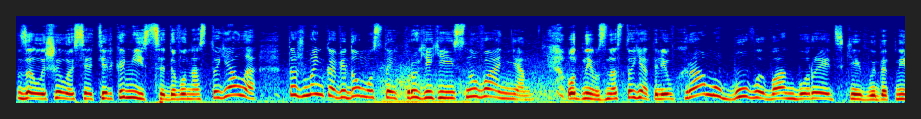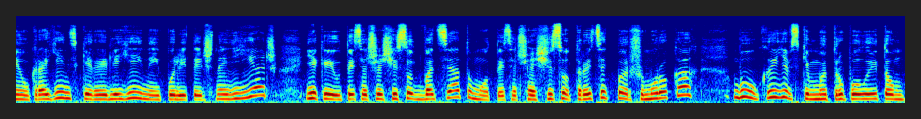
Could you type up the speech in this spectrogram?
Залишилося тільки місце, де вона стояла, та жменька відомостей про її існування. Одним з настоятелів храму був Іван Борецький, видатний український релігійний і політичний діяч, який у 1620-1631 роках був київським митрополитом.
